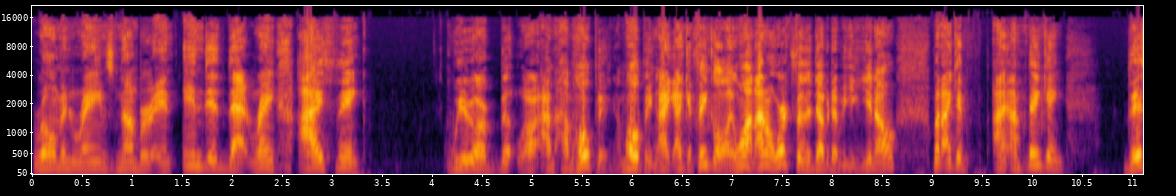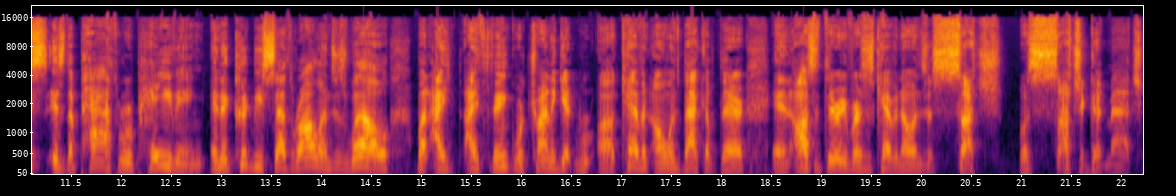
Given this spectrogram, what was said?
Roman Reigns' number and ended that reign. I think we are I'm, I'm hoping i'm hoping I, I, can think all i want i don't work for the wwe you know but i can I, i'm thinking this is the path we're paving, and it could be Seth Rollins as well. But I, I think we're trying to get uh, Kevin Owens back up there, and Austin Theory versus Kevin Owens is such was such a good match.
